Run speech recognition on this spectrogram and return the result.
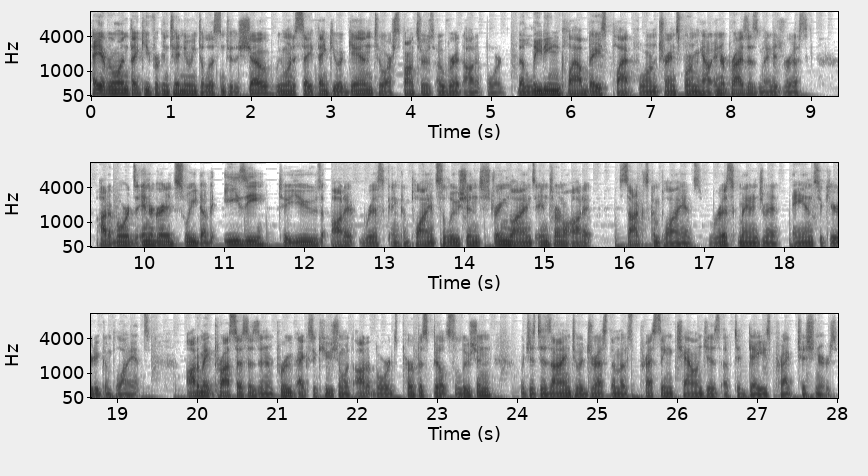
hey, everyone. Thank you for continuing to listen to the show. We want to say thank you again to our sponsors over at AuditBoard, the leading cloud based platform transforming how enterprises manage risk. AuditBoard's integrated suite of easy to use audit, risk, and compliance solutions streamlines internal audit, SOX compliance, risk management, and security compliance automate processes and improve execution with AuditBoard's purpose built solution, which is designed to address the most pressing challenges of today's practitioners.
